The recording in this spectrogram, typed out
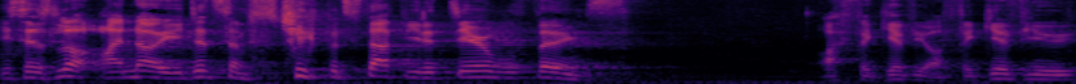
He says, Look, I know you did some stupid stuff, you did terrible things. I forgive you. I forgive you,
